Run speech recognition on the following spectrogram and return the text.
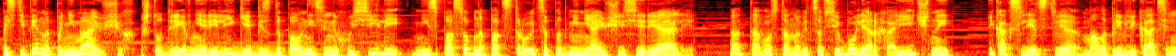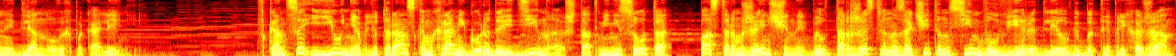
постепенно понимающих, что древняя религия без дополнительных усилий не способна подстроиться под меняющиеся реалии, а оттого становится все более архаичной и, как следствие, малопривлекательной для новых поколений. В конце июня в лютеранском храме города Эдина, штат Миннесота, пастором женщины был торжественно зачитан символ веры для ЛГБТ-прихожан,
